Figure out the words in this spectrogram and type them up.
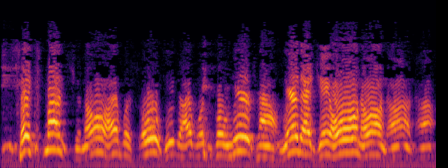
Six months, you know, I was, oh, geez, I wouldn't go near town, near that jail. Oh, no, no, no.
